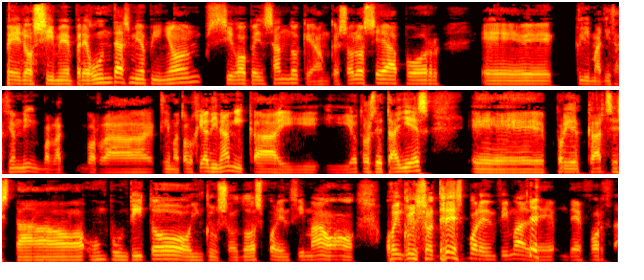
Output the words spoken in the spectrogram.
Pero si me preguntas mi opinión, sigo pensando que aunque solo sea por eh, climatización, por la, por la climatología dinámica y otros detalles, eh, Project Cars está un puntito o incluso dos por encima o, incluso tres por encima de, de Forza.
